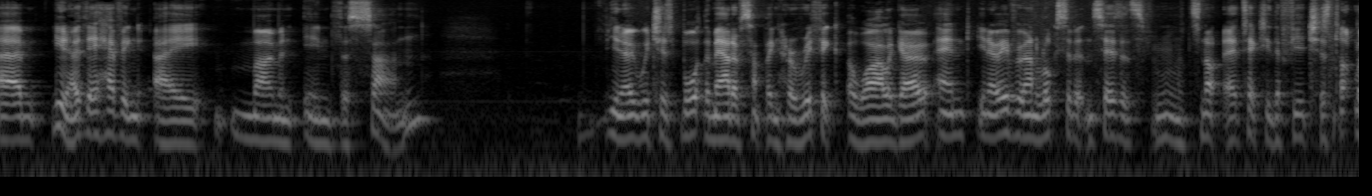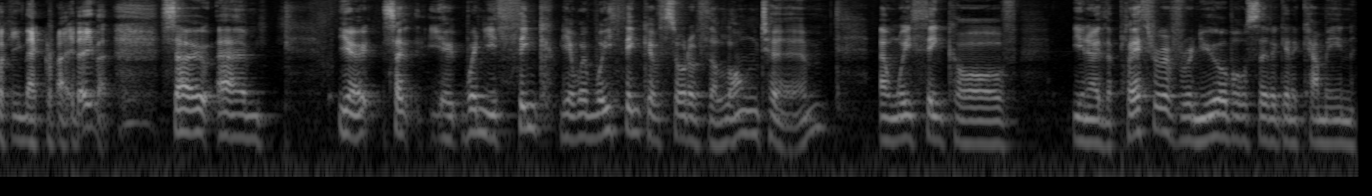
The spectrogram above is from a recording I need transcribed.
Um, you know, they're having a moment in the sun, you know, which has brought them out of something horrific a while ago, and you know, everyone looks at it and says it's mm, it's not. It's actually the future's not looking that great either. So. Um, you know, so you when you think, you know, when we think of sort of the long term, and we think of you know the plethora of renewables that are going to come in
